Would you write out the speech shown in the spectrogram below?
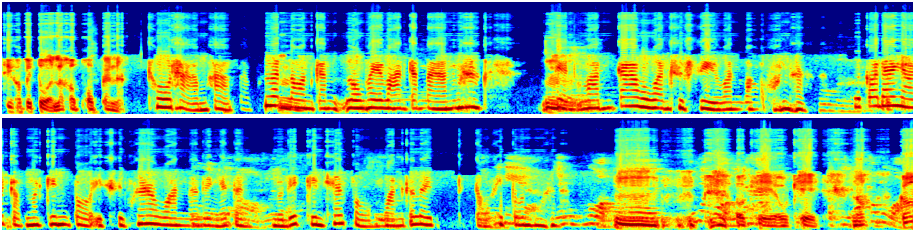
ที่เขาไปตรวจแล้วเขาพบกันอะ โทรถามค่ะ แต่เพื่อนอืมนอนกันโรงพยาบาลกันนานมากอืม เจ็ดวันเก้าวันสิบสี่วันบางคนอะแล้วก็ได้ยากลับมากินต่ออีกสิบห้าวันอะไรอย่างเงี้ยแต่หนูได้กินแค่สองวันก็เลย ติดต่อพี่ต้นมายังบวกอืมลยโอเคโอเคเนาะก็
